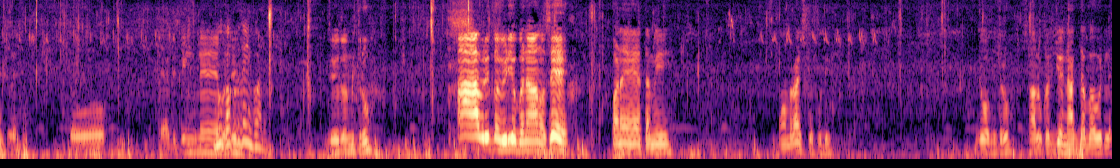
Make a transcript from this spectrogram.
એટલે તો એડિટિંગ ને બધું જોઈ લો મિત્રો. આ આવી રીતનો વીડિયો બનાવવાનો છે. પણ એ તમે ઓમરાજ કે પૂડી? જુઓ મિત્રો સાલું કરજો નાક દબાવું એટલે.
